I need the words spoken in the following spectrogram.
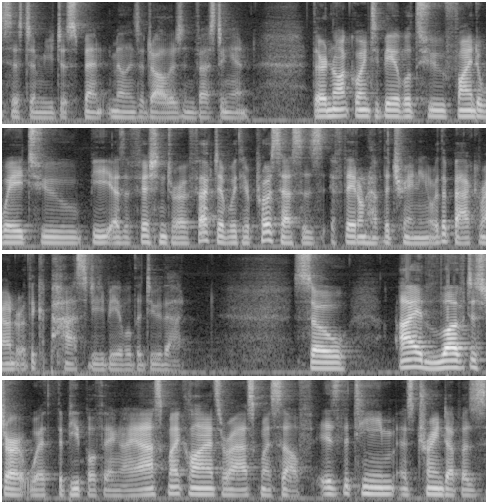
system you just spent millions of dollars investing in. They're not going to be able to find a way to be as efficient or effective with your processes if they don't have the training or the background or the capacity to be able to do that. So, I love to start with the people thing. I ask my clients or I ask myself, is the team as trained up as,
